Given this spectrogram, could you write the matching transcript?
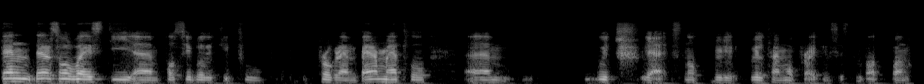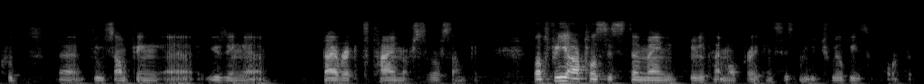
then there's always the um, possibility to program bare metal, um, which yeah, it's not really real-time operating system, but one could uh, do something uh, using uh, direct timers or something. But FreeRTOS is the main real-time operating system which will be supported.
